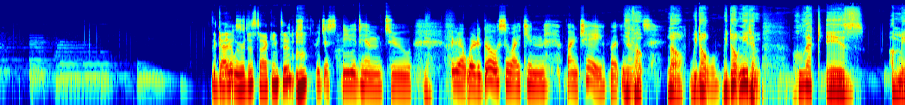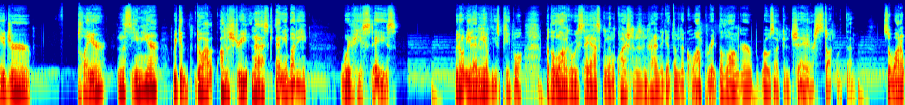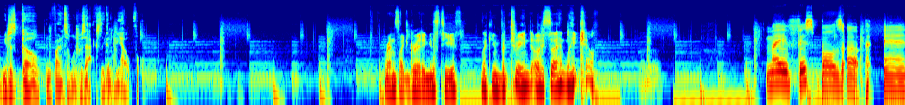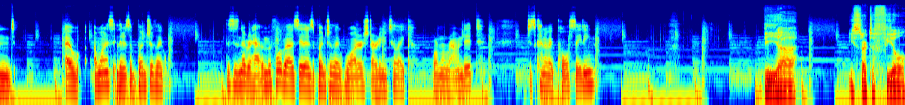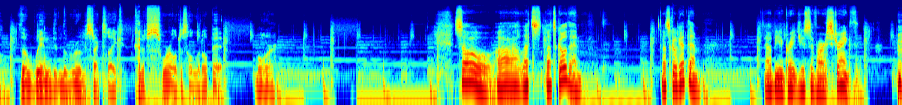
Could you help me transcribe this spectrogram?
The guy that we were just talking to. Mm-hmm. we just needed him to Yeah. figure out where to go so I can find Che. But you You know, go- No, we don't. Cool. We don't need him. Holiq is a major player in the scene here. We could go out on the street and ask anybody where he stays. We don't need any of these people. But the longer we stay asking them questions and trying to get them to cooperate, the longer Rozak and Che are stuck with them. So why don't we just go and find someone who's actually going to be helpful? Ren's like gritting his teeth, looking between Osa and Liko. my fist balls up, and I I want to say there's a bunch of like. This has never happened before, but I would say there's a bunch of like water starting to like form around it, just kind of like pulsating. The uh you start to feel the wind in the room start to like kind of swirl just a little bit more. So uh, let's let's go then. Let's go get them. That would be a great use of our strength.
